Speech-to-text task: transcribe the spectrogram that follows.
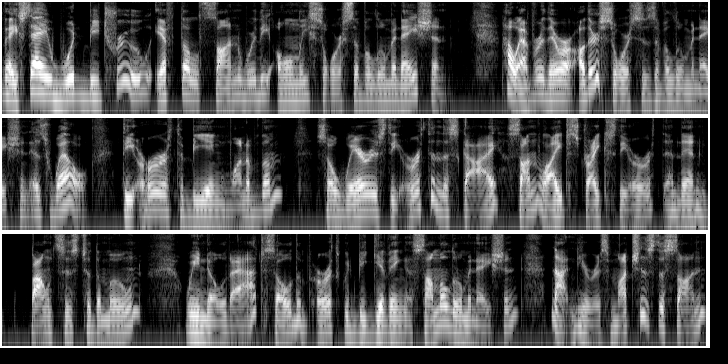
they say would be true if the sun were the only source of illumination. However, there are other sources of illumination as well. The earth being one of them. So where is the earth in the sky? Sunlight strikes the earth and then bounces to the moon. We know that. So the earth would be giving some illumination, not near as much as the sun.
